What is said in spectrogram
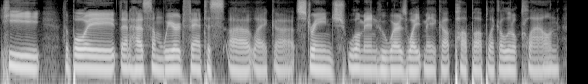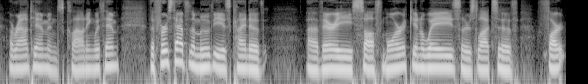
he, the boy, then has some weird fantasy, uh, like uh, strange woman who wears white makeup pop up like a little clown around him and is clowning with him. The first half of the movie is kind of uh, very sophomoric in a ways. There's lots of fart,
